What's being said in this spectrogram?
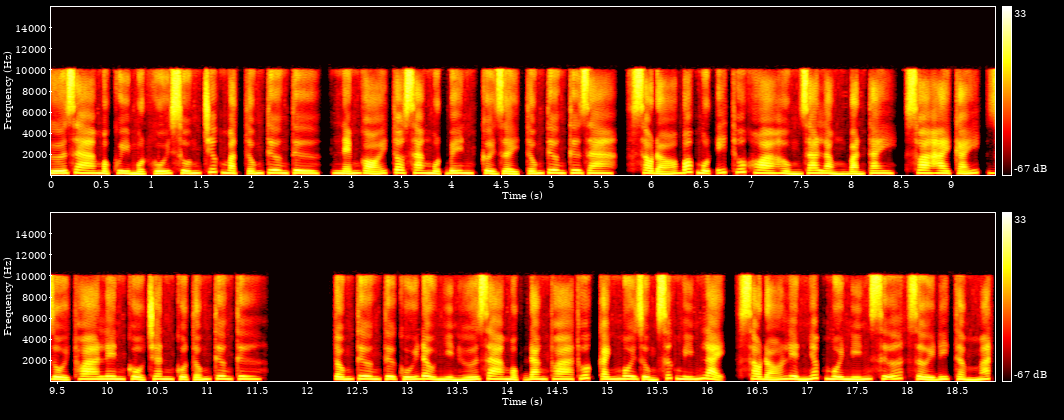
Hứa ra mộc quỳ một gối xuống trước mặt Tống Tương Tư, ném gói to sang một bên, cởi giày Tống Tương Tư ra, sau đó bóp một ít thuốc hoa hồng ra lòng bàn tay, xoa hai cái, rồi thoa lên cổ chân của Tống Tương Tư. Tống Tương Tư cúi đầu nhìn hứa ra mộc đang thoa thuốc cánh môi dùng sức mím lại, sau đó liền nhấp môi nín sữa, rời đi tầm mắt.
